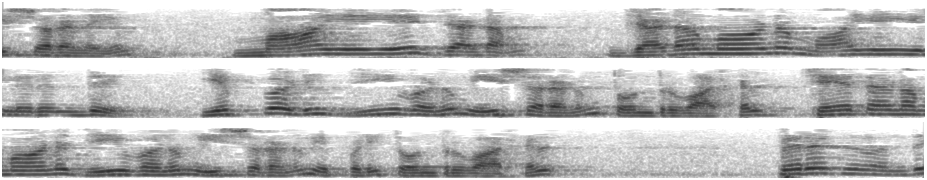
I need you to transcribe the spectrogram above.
ஈஸ்வரனையும். மாயையே ஜடம். ஜடமான மாயையிலிருந்து எப்படி ஜீவனும் ஈஸ்வரனும் தோன்றுவார்கள்? சேதனமான ஜீவனும் ஈஸ்வரனும் எப்படி தோன்றுவார்கள்? பிறகு வந்து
